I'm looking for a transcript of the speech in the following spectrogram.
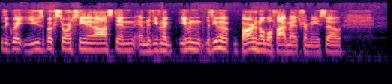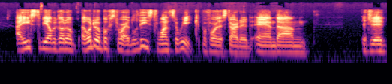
there's a great used bookstore scene in Austin, and there's even a, even there's even a Barnes and Noble five minutes from me. So I used to be able to go to I went to a bookstore at least once a week before this started, and um, it, it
